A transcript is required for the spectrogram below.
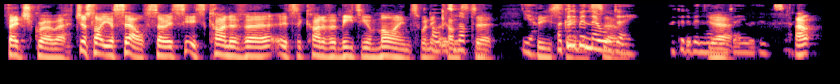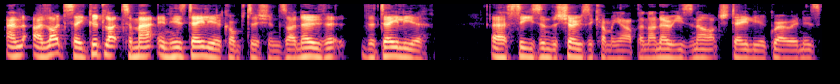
veg grower, just like yourself. So it's it's kind of a it's a kind of a meeting of minds when Oh, it comes lovely. to Yeah, these. I could have been there things, all um, day. I could have been there yeah. all day with him. So. Uh, and I'd like to say good luck to Matt in his Dahlia competitions. I know that the Dahlia uh, season the shows are coming up, and I know he's an arch dahlia grower in his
